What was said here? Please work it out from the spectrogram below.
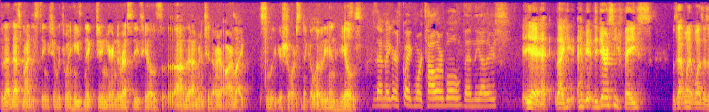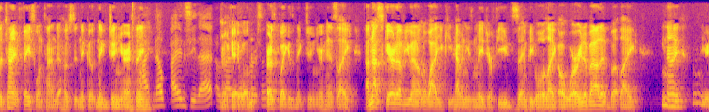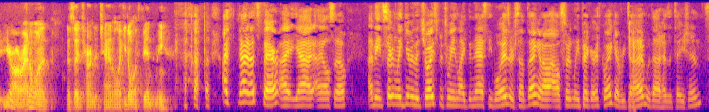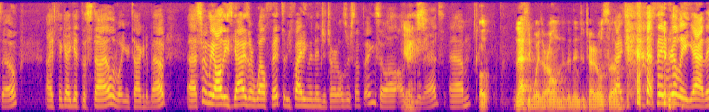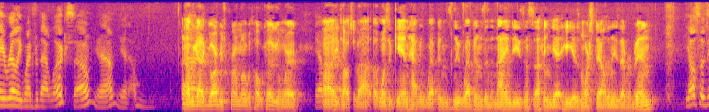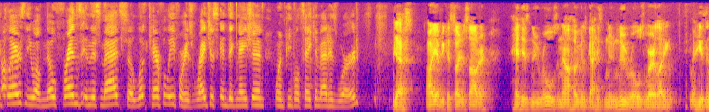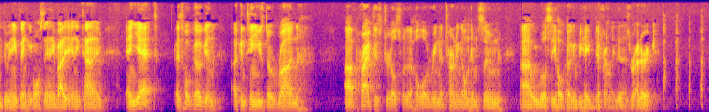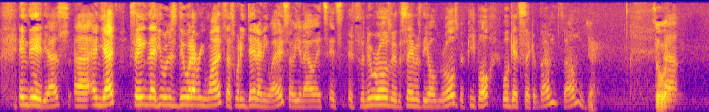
that that's my distinction between he's Nick Jr. and the rest of these heels uh, that I mentioned are, are like Salute Your Shorts Nickelodeon heels. Does that make Earthquake more tolerable than the others? Yeah, like have you did you ever see Face? Was that what it was? There's a giant face one time that hosted Nick Nick Jr. I think. I, nope, I didn't see that. okay, well, person. Earthquake is Nick Jr. and it's okay. like I'm not scared of you. I don't know why you keep having these major feuds and people like are worried about it, but like you know you're, you're all right. I don't want to necessarily turn the channel. Like you don't offend me. I that's fair. I yeah, I, I also I mean, certainly give me the choice between like the Nasty Boys or something, and I'll, I'll certainly pick Earthquake every time yeah. without hesitation. So, I think I get the style of what you're talking about. Uh, certainly, all these guys are well fit to be fighting the Ninja Turtles or something, so I'll, I'll yes. give you that. Um, well, the Nasty Boys are on the Ninja Turtles, so I, they really, yeah, they really went for that look. So, yeah, you know. Uh, we got a garbage promo with Hulk Hogan where Yep. Uh, he talks about uh, once again having weapons, new weapons in the 90s and stuff, and yet he is more stale than he's ever been. He also declares that you will have no friends in this match, so look carefully for his righteous indignation when people take him at his word. Yes. Oh yeah, because Sergeant Slaughter had his new rules, and now Hogan's got his new new rules where like he doesn't do anything he wants to anybody at any time, and yet as Hulk Hogan uh, continues to run uh, practice drills for the whole arena turning on him soon, uh, we will see Hulk Hogan behave differently than his rhetoric. Indeed, yes. Uh, and yet, saying that he will just do whatever he wants, that's what he did anyway. So, you know, it's, it's, it's the new rules are the same as the old rules, but people will get sick of them. So. Yeah. So, uh,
